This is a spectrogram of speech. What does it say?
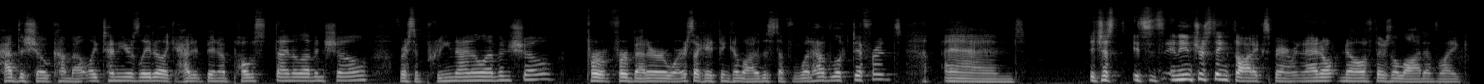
had the show come out like 10 years later like had it been a post 9/11 show versus a pre 9/11 show for for better or worse like I think a lot of this stuff would have looked different. And it just it's, it's an interesting thought experiment. And I don't know if there's a lot of like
